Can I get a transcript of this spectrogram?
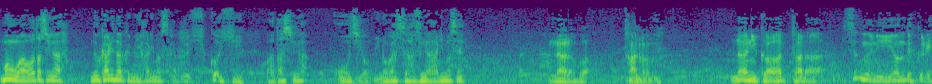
門は私が抜かりなく見張りますから。しかし私が王子を見逃すはずがありません。ならば頼む。何かあったらすぐに呼んでくれ。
